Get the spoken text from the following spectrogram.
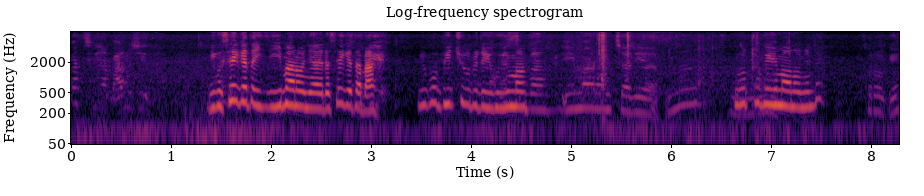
똑같이 그냥 만 원씩 다. 이거 세 개다 2만 원이 아니라 세 개 다 만. 이거 비추그리도 이거 2만, 2만 원짜리야. 이거 두개 2만 원인데? 그러게.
